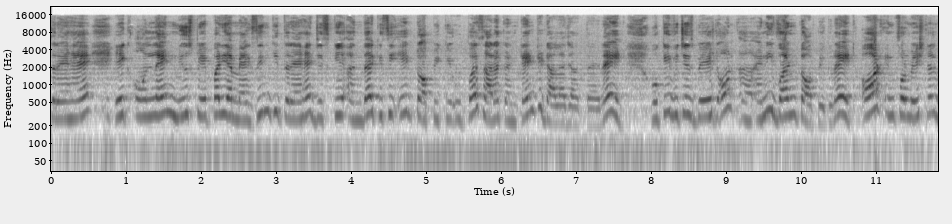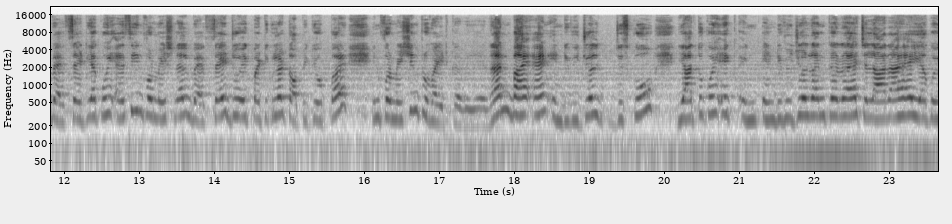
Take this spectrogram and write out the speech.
तरह है. एक ऑनलाइन न्यूज़पेपर या मैगजीन की तरह है, जिसके अंदर किसी एक टॉपिक के ऊपर सारा कंटेंट डाला जाता है right okay which is based on any one topic right और इंफॉर्मेशनल वेबसाइट या कोई ऐसी इंफॉर्मेशनल वेबसाइट जो एक पर्टिकुलर टॉपिक के ऊपर इंफॉर्मेशन प्रोवाइड कर रही है। रन बाय एन इंडिविजुअल जिसको या तो कोई एक इंडिविजुअल रन कर रहा है चला रहा है या कोई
